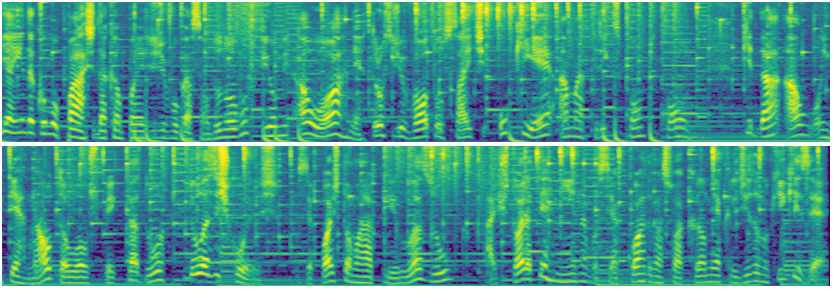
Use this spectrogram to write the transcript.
E ainda como parte da campanha de divulgação do novo filme, a Warner trouxe de volta o site o que é a Matrix.com que dá ao internauta ou ao espectador duas escolhas. Você pode tomar a pílula azul, a história termina, você acorda na sua cama e acredita no que quiser.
